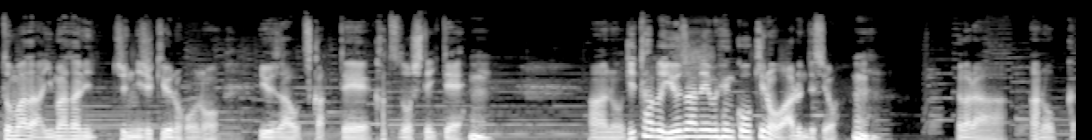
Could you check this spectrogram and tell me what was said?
とまだ未だに純29の方のユーザーを使って活動していて、うん。あの、GitHub ユーザーネーム変更機能はあるんですよ。うん。だから、あの、か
